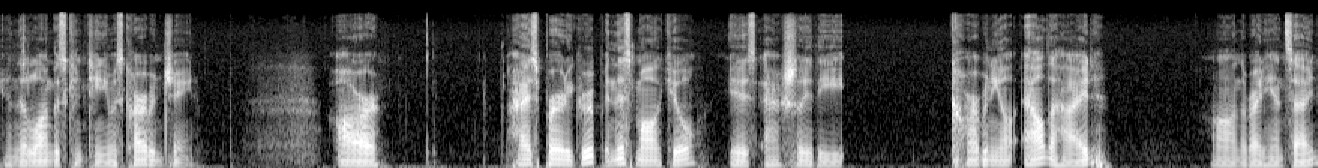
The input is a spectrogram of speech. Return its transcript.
in the longest continuous carbon chain. Our highest priority group in this molecule is actually the carbonyl aldehyde on the right hand side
